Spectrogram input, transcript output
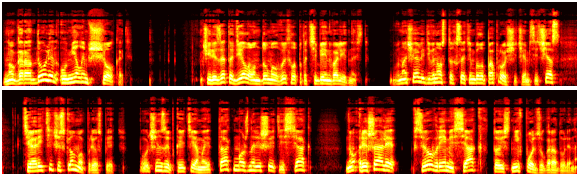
Но Городулин умел им щелкать. Через это дело он думал выхлопотать себе инвалидность. В начале 90-х с этим было попроще, чем сейчас. Теоретически он мог преуспеть. Очень зыбкая тема. И так можно решить, и сяк. Но решали все время сяк, то есть не в пользу Городулина.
